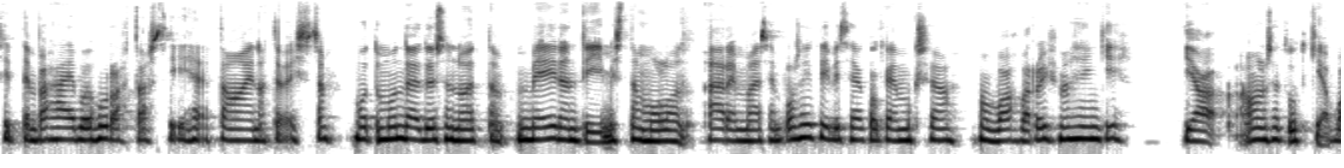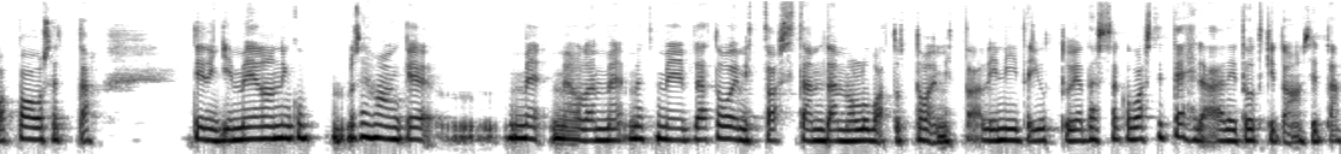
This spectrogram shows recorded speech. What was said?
sitten vähän ei voi hurahtaa siihen, että aina töissä. Mutta mun täytyy sanoa, että meidän tiimistä mulla on äärimmäisen positiivisia kokemuksia, on vahva ryhmähenki ja on se tutkijan vapaus, että tietenkin meillä on niin se hanke, me, me olemme, me, meidän pitää toimittaa sitä, mitä me on luvattu toimittaa, eli niitä juttuja tässä kovasti tehdään, eli tutkitaan sitä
